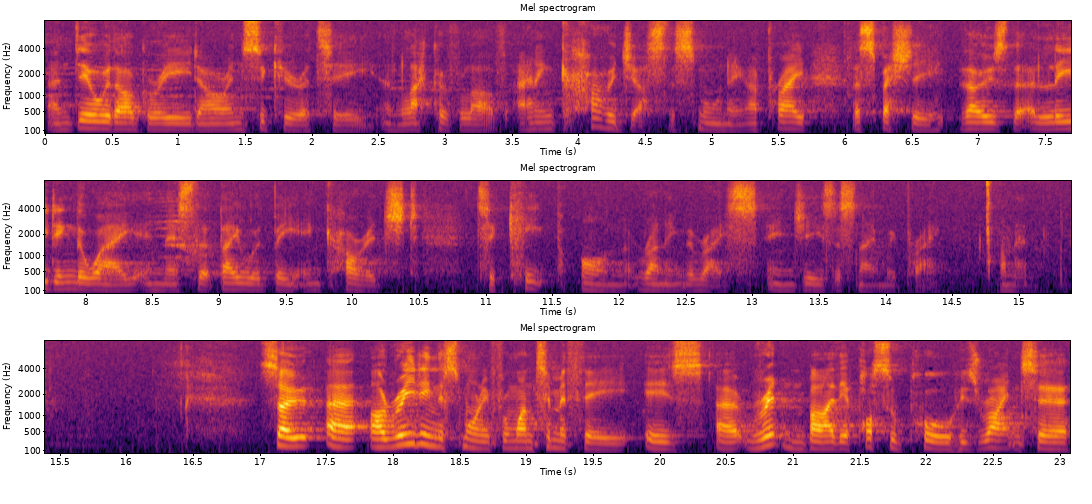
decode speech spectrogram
And deal with our greed, our insecurity, and lack of love, and encourage us this morning. I pray, especially those that are leading the way in this, that they would be encouraged to keep on running the race. In Jesus' name we pray. Amen. So, uh, our reading this morning from 1 Timothy is uh, written by the Apostle Paul, who's writing to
